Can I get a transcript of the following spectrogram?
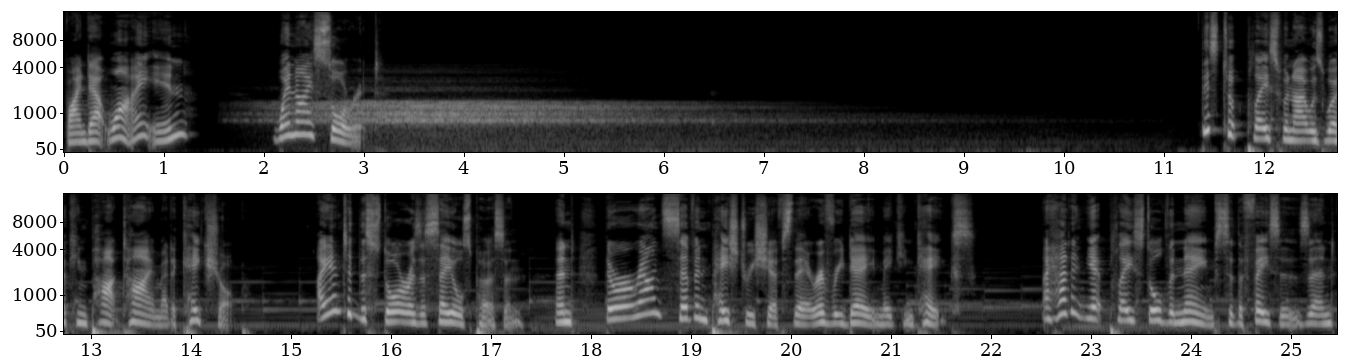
Find out why in When I Saw It. This took place when I was working part time at a cake shop. I entered the store as a salesperson, and there were around seven pastry chefs there every day making cakes. I hadn't yet placed all the names to the faces, and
